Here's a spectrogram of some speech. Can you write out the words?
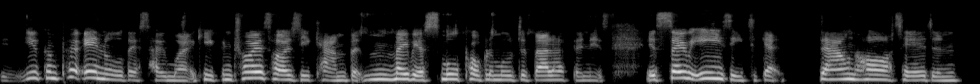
you can put in all this homework you can try as hard as you can but maybe a small problem will develop and it's it's so easy to get downhearted and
